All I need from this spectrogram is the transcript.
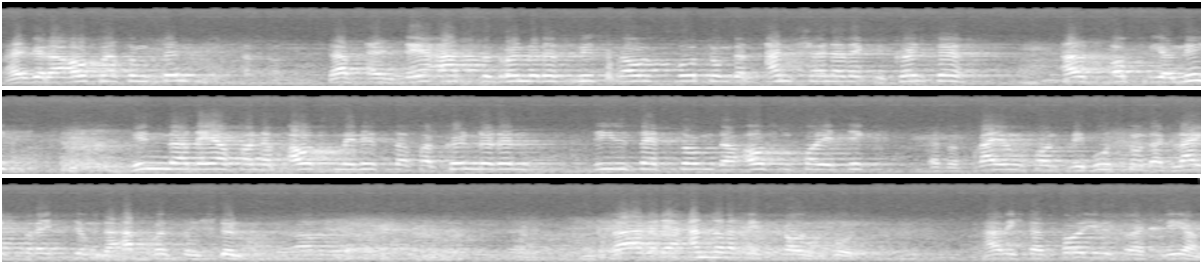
Weil wir der Auffassung sind, dass ein derart begründetes Misstrauensvotum den Anschein erwecken könnte, als ob wir nicht hinter der von dem Außenminister verkündeten Zielsetzung der Außenpolitik, der Befreiung von Tributen und der Gleichberechtigung der Abrüstung stünden. Die Frage der anderen Misstrauensvoten habe ich das Folgende zu erklären.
